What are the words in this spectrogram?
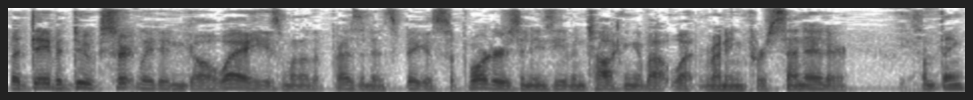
But David Duke certainly didn't go away. He's one of the president's biggest supporters, and he's even talking about what running for senate or yeah. something.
